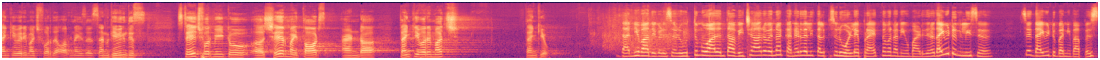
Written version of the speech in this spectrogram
thank you very much for the organisers and giving this stage for me to share my thoughts and thank you very much thank you ಧನ್ಯವಾದಗಳು ಸರ್ ಉತ್ತಮವಾದಂಥ ವಿಚಾರವನ್ನು ಕನ್ನಡದಲ್ಲಿ ತಲುಪಿಸಲು ಒಳ್ಳೆಯ ಪ್ರಯತ್ನವನ್ನು ನೀವು ಮಾಡಿದ್ದೀರಾ? ದಯವಿಟ್ಟು ನಿಲ್ಲಿ ಸರ್ ಸೇ ದಯವಿಟ್ಟು ಬನ್ನಿ ವಾಪಸ್.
